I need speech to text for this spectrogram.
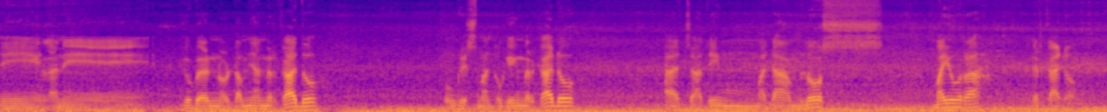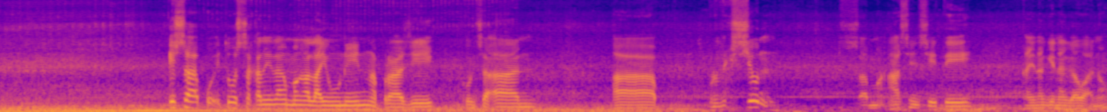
ni ni Governor Damian Mercado, Congressman Uging Mercado, at sa ating Madam Los Mayora Mercado. Isa po ito sa kanilang mga layunin na project kung saan ah, proteksyon sa Maasin City kanilang ginagawa no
